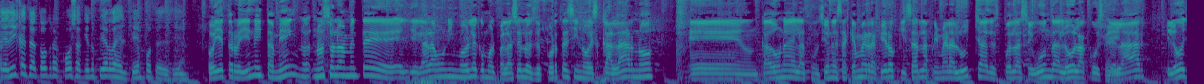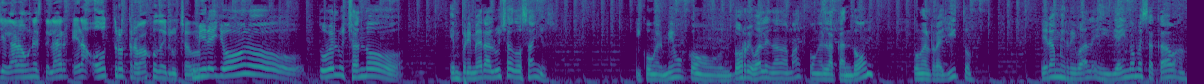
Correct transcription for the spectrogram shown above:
dedícate a toda otra cosa, que no pierdas el tiempo, te decían. Oye, Torbellino, y también no, no solamente el llegar a un inmueble como el Palacio de los Deportes, sino escalar, ¿no? En cada una de las funciones. ¿A qué me refiero? Quizás la primera lucha, después la segunda, luego la coestelar, y luego llegar a un estelar. Era otro trabajo de luchador. Mire, yo estuve luchando en primera lucha dos años. Y con el mismo, con dos rivales nada más, con el Lacandón, con el Rayito. Eran mis rivales y de ahí no me sacaban.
